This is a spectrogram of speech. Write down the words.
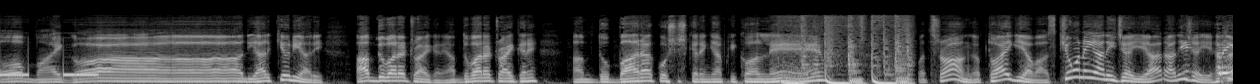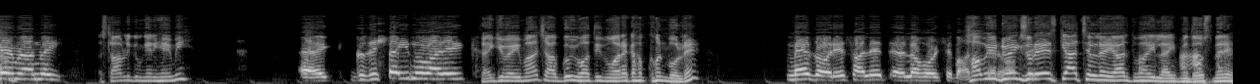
ओ माय गॉड यार क्यों नहीं आ रही? आप दोबारा ट्राई करें आप दोबारा ट्राई करें। हम दोबारा कोशिश करेंगे आपकी कॉल लें What's wrong? अब तो आएगी आवाज़। क्यों नहीं आनी चाहिए यार? आनी चाहिए इमरान भाई। अस्सलाम वालेकुम कैन यू हियर मी गुज़िश्ता ईद मुबारक। थैंक यू वेरी मच आपको भी बहुत ईद मुबारक। आप कौन बोल रहे हैं? मैं जोरे साले लाहौर से बात हाउ यू डूइंग जोरेस क्या चल रहा है यार तुम्हारी लाइफ में दोस्त मेरे?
